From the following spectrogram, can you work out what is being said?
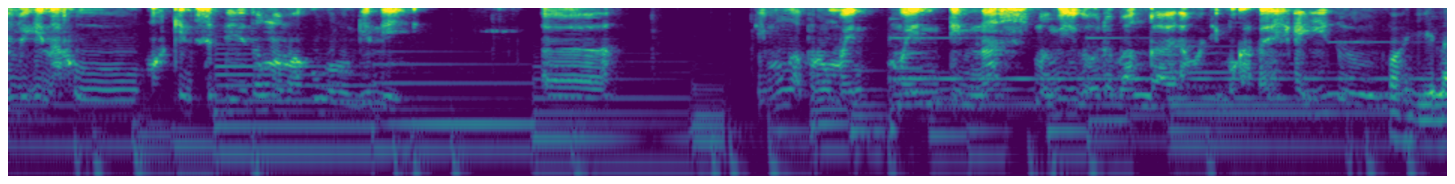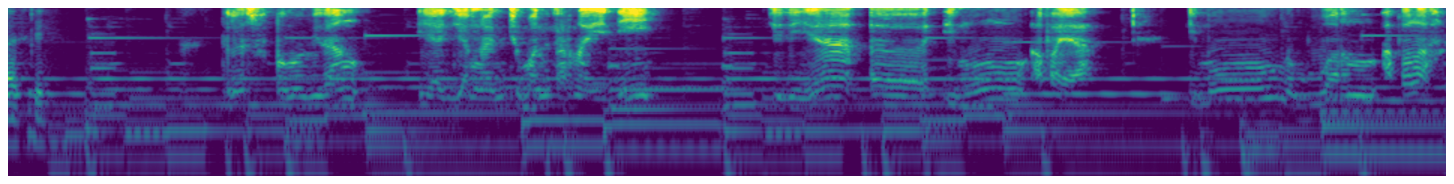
yang bikin aku makin sedih itu mama aku ngomong gini eh Timo nggak perlu main main timnas mami juga udah bangga sama Timo katanya kayak gitu. Wah gila sih. Terus papa bilang ya jangan cuman karena ini. Jadinya eh, timu apa ya timu membuang apalah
